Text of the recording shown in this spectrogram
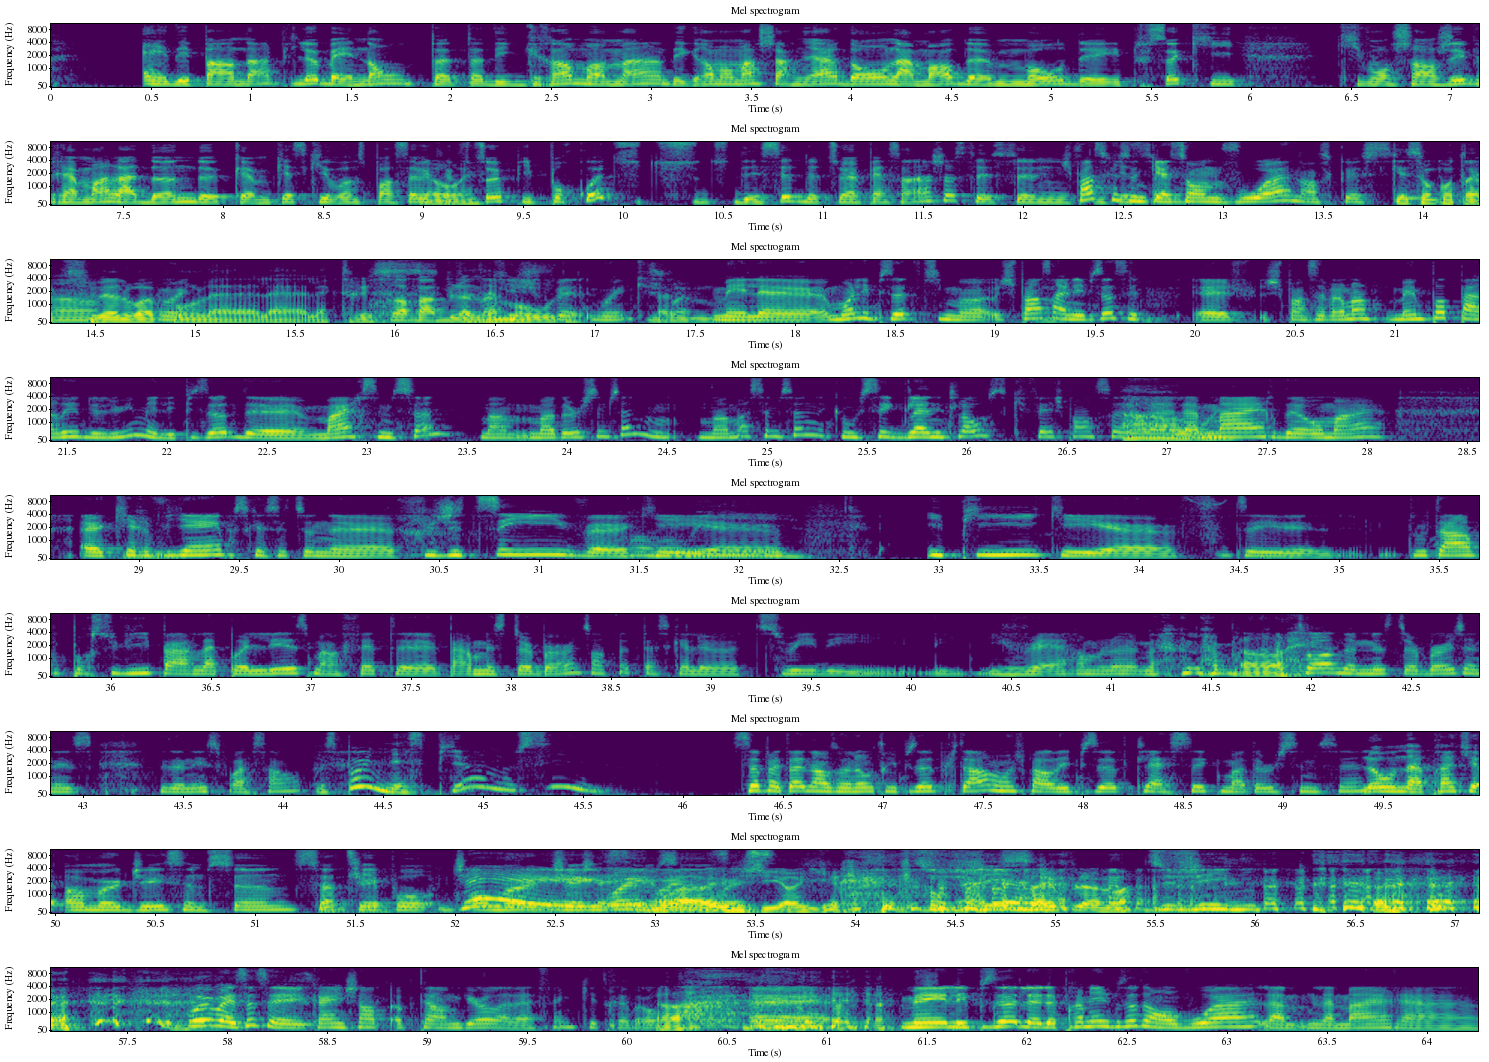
indépendant puis là ben non t'as as des grands moments des grands moments charnières dont la mort de Maud et tout ça qui qui vont changer vraiment la donne de comme qu'est-ce qui va se passer avec Ah le ouais. futur puis pourquoi tu, tu, tu décides de tuer un personnage? C'est Je pense que c'est une question de voix dans ce cas-ci. Question contractuelle, ouais, pour oui. la, la, l'actrice. Probablement. qui oui. Jouait Mais le, moi, l'épisode qui m'a. Je pense à un épisode, c'est, euh, je, je pensais vraiment même pas parler de lui, mais l'épisode de Mère Simpson, Ma- Mother Simpson, Mama Simpson, où c'est Glenn Close qui fait, je pense, euh, Ah, la, la oui. mère de Homer, qui revient parce que c'est une euh, fugitive euh, qui Oh, oui. est. euh, hippie qui est euh, fou- tout le temps poursuivie par la police mais en fait euh, par Mr. Burns en fait parce qu'elle a tué des, des, des germes là, dans le laboratoire de Mr. Burns dans les, des années 60 mais c'est pas une espionne aussi? Ça peut-être dans un autre épisode plus tard moi je parle d'épisode classique Mother Simpson là on apprend que Homer J Simpson ça tient pour Jay! Homer J Oui, Simpson oui, oui. ouais, J.A.Y. génie. Simplement. du génie Oui, mais ça, c'est quand il chante Uptown Girl à la fin, qui est très drôle. Ah. Euh, mais l'épisode, le, le premier épisode, on voit la, la mère à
